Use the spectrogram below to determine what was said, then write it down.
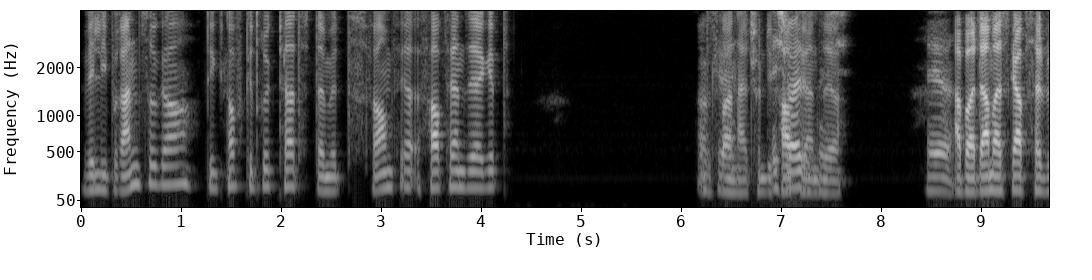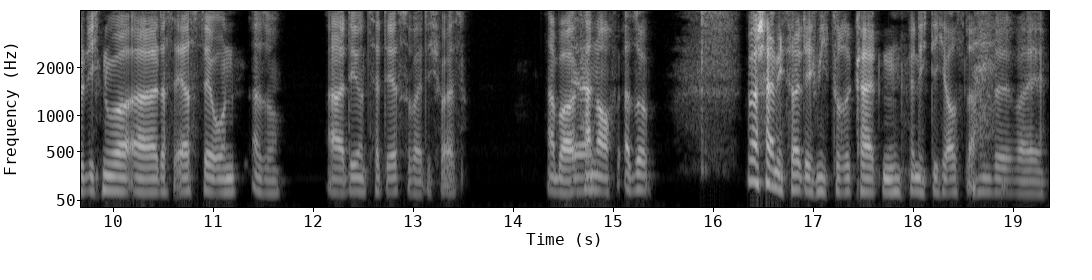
Willy Brandt sogar den Knopf gedrückt hat, damit es Farbfernseher gibt. Okay. Das waren halt schon die ich Farbfernseher. Ja. Aber damals gab es halt wirklich nur äh, das erste und, also ARD und ZDF, soweit ich weiß. Aber ja. kann auch, also Wahrscheinlich sollte ich mich zurückhalten, wenn ich dich auslachen will, weil,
